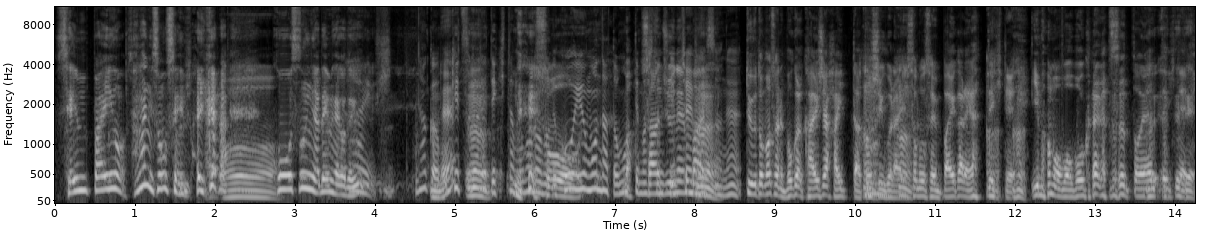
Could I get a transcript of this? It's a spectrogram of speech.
先輩のさらにその先輩からこうすんやでみたいなこと言う、はい、なんかね受け継がれてきたものなので、こういうもんだと思ってましたって言っちゃいますよね。っていうとまさに僕ら会社入った年ぐらい、うん。その先輩からやってきて、うん。うん。今ももう僕らがずっとやってきて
